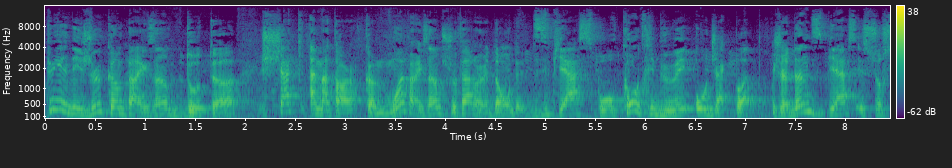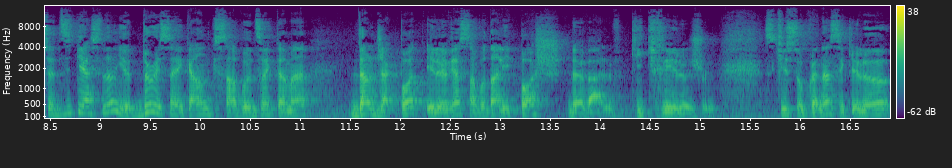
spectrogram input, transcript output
Puis il y a des jeux comme par exemple Dota. Chaque amateur, comme moi par exemple, je veux faire un don de 10 pièces pour contribuer au jackpot. Je donne 10 pièces et sur ce 10 pièces là, il y a 2,50 qui s'en va directement dans le jackpot et le reste s'en va dans les poches de Valve qui crée le jeu. Ce qui est surprenant, c'est que là,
